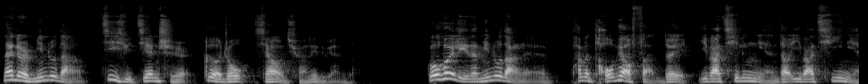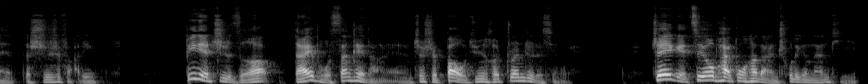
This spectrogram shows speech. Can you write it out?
那就是民主党继续坚持各州享有权利的原则。国会里的民主党人，他们投票反对1870年到1871年的实施法令，并且指责逮捕三 K 党人这是暴君和专制的行为。这也给自由派共和党人出了一个难题，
